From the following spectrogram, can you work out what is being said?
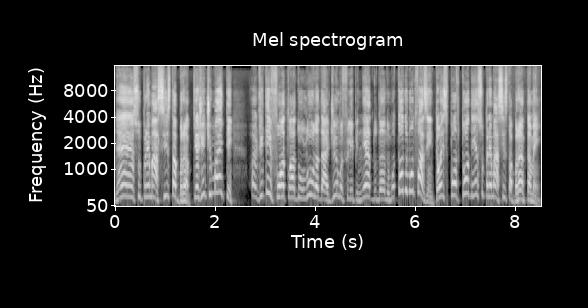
né, supremacista branco, que a gente mais tem. A gente tem foto lá do Lula, da Dilma, do Felipe Neto, do Nando todo mundo fazendo. Então esse povo todo é supremacista branco também.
